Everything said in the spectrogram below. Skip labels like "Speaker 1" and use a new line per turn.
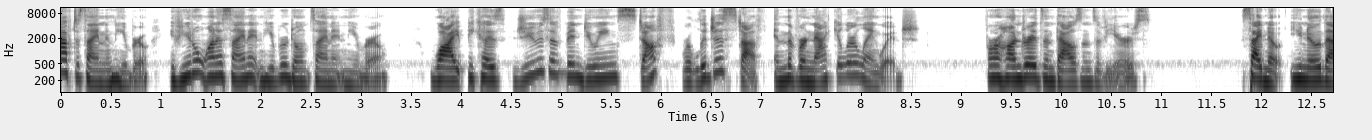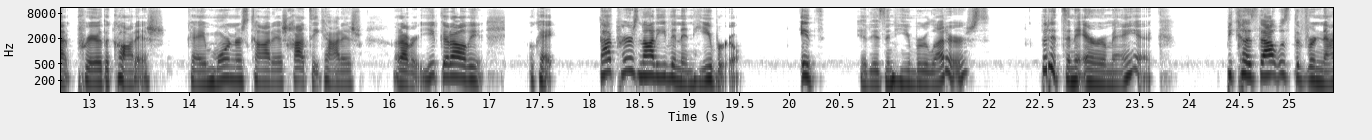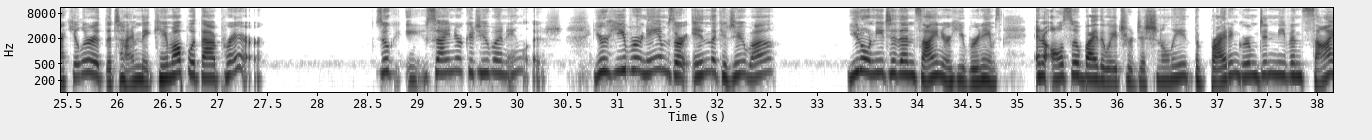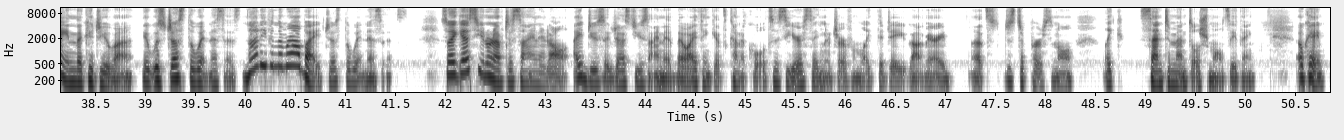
have to sign in Hebrew. If you don't want to sign it in Hebrew, don't sign it in Hebrew. Why? Because Jews have been doing stuff, religious stuff, in the vernacular language for hundreds and thousands of years. Side note, you know that prayer, the Kaddish, okay? Mourner's Kaddish, Chatzi Kaddish, whatever. You could all be, okay. That prayer's not even in Hebrew. It's, it is in Hebrew letters, but it's in Aramaic because that was the vernacular at the time they came up with that prayer. So sign your ketubah in English. Your Hebrew names are in the ketubah. You don't need to then sign your Hebrew names. And also, by the way, traditionally, the bride and groom didn't even sign the ketubah. It was just the witnesses, not even the rabbi, just the witnesses. So I guess you don't have to sign it all. I do suggest you sign it, though. I think it's kind of cool to see your signature from like the day you got married. That's just a personal, like sentimental schmaltzy thing. Okay.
